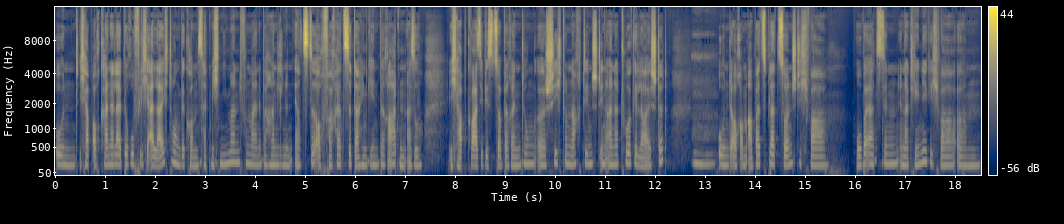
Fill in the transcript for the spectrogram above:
Und ich habe auch keinerlei berufliche Erleichterung bekommen. Es hat mich niemand von meinen behandelnden Ärzte, auch Fachärzte dahingehend beraten. Also ich habe quasi bis zur Berentung äh, Schicht- und Nachtdienst in einer Tour geleistet. Mhm. Und auch am Arbeitsplatz sonst. Ich war Oberärztin in der Klinik. Ich war, ähm,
